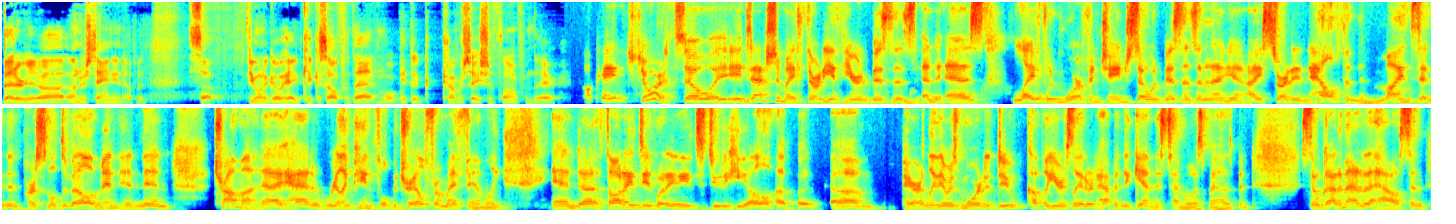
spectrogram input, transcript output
better uh, understanding of it. So, if you want to go ahead and kick us off with that, and we'll get the conversation flowing from there. Okay, sure. So it's actually my 30th year in business. And as life would morph and change, so would business. And I, I started in health and then mindset and then personal development and then trauma. I had a really painful betrayal from my family and uh, thought I did what I needed to do to heal. Uh, but um, apparently there was more to do. A couple years later, it happened again. This time it was my husband. So got him out of the house and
